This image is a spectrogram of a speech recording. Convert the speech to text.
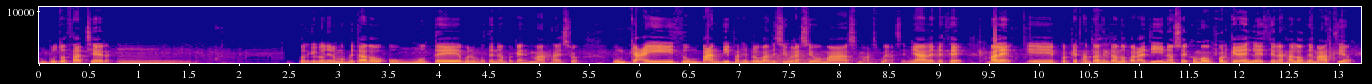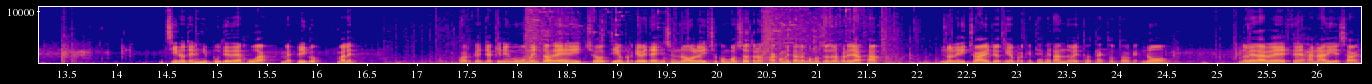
un puto Thatcher mmm, ¿Por qué coño no hemos vetado un mute? Bueno, un mute no, porque es más a eso Un Kaiz, un Bandit, por ejemplo Un Bandit sí hubiera más, más buena señal, etc Vale, eh, ¿por qué están todos entrando por allí? No sé, es ¿por qué desleccionas a los demás, tío? Si no tienes ni puta idea de jugar, me explico, ¿vale? Porque yo aquí en ningún momento les he dicho, tío, ¿por qué vetáis eso? No, lo he dicho con vosotros, está comentando con vosotros, pero ya está. No le he dicho a ellos, tío, ¿por qué estáis vetando esto? ¿Estáis tontos o qué? No. No voy a darle lecciones a nadie, ¿sabes?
